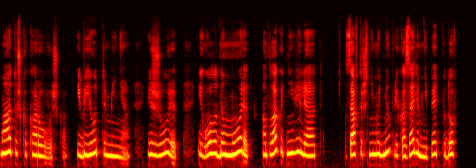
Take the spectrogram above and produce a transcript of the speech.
«Матушка-коровушка, и бьют-то меня, и журят, и голодом морят, а плакать не велят. К завтрашнему дню приказали мне пять пудов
